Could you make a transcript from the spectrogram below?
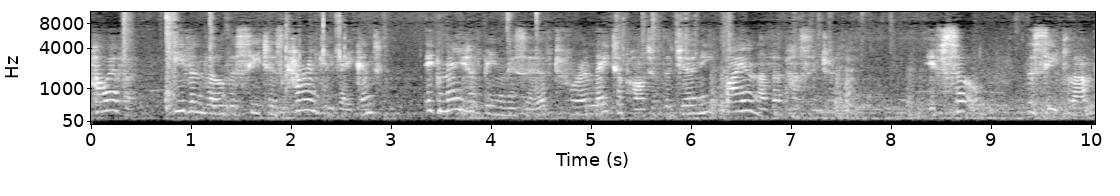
However, even though the seat is currently vacant, it may have been reserved for a later part of the journey by another passenger. If so, the seat lamp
